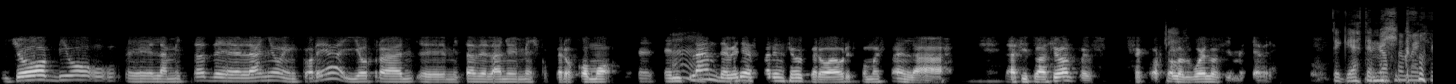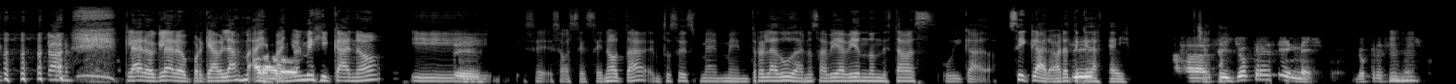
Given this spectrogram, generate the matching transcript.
yo vivo eh, la mitad del año en Corea y otra eh, mitad del año en México, pero como en ah. plan debería estar en Seúl, pero ahorita como está en la, la situación, pues se cortó claro. los vuelos y me quedé. Te quedaste en México. en México. Claro. claro, claro, porque hablas claro. español mexicano y sí. se, eso, se, se, nota, entonces me, me, entró la duda, no sabía bien dónde estabas ubicado. Sí, claro, ahora sí. te quedaste ahí. Ajá, sí, yo crecí en México, yo crecí uh -huh. en México.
